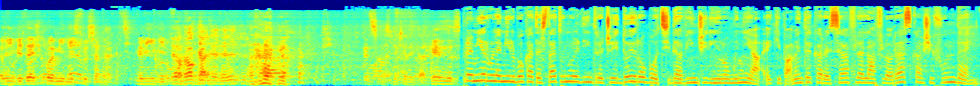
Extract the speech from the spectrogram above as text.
Îl invităm și pe ministrul sănătății. Îl invităm. Rog, specialitate. Premierul Emil Boc a testat unul dintre cei doi roboți Da Vinci din România, echipamente care se află la Floreasca și Fundeni.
